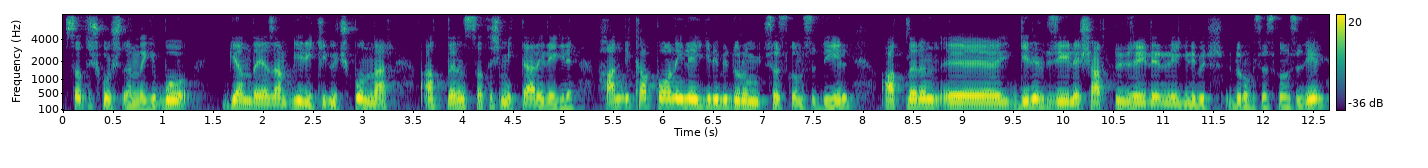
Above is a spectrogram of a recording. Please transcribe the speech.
Satış koşularındaki bu yanında yazan 1, 2, 3 bunlar atların satış miktarı ile ilgili. Handikap puanı ile ilgili bir durum söz konusu değil. Atların e, gelir düzeyiyle şart düzeyleriyle ilgili bir durum söz konusu değil.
